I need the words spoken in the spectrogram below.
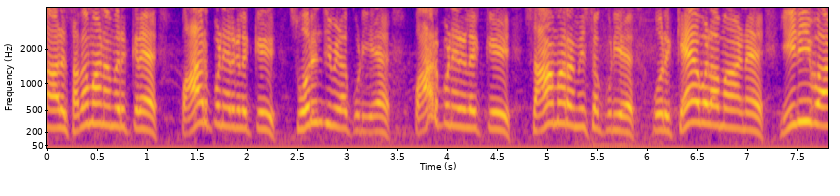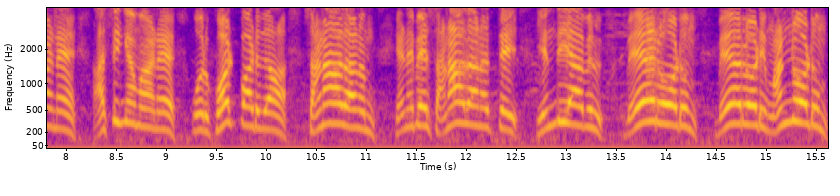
நாலு சதமானம் இருக்கிற பார்ப்பனர்களுக்கு சொரிஞ்சு விடக்கூடிய பார்ப்பனர்களுக்கு சாமரம் வீசக்கூடிய ஒரு கேவலமான இழிவான அசிங்கமான ஒரு கோட்பாடு தான் சனாதானம். எனவே சனாதானத்தை இந்தியாவில் வேரோடும் வேரோடி மண்ணோடும்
